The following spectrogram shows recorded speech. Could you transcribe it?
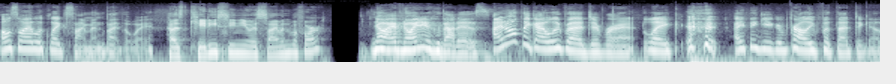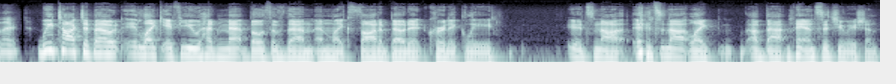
Also, I look like Simon, by the way. Has Kitty seen you as Simon before? No, I have no idea who that is. I don't think I look that different. Like, I think you could probably put that together. We talked about it, like if you had met both of them and like thought about it critically, it's not it's not like a Batman situation.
